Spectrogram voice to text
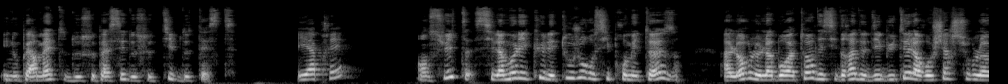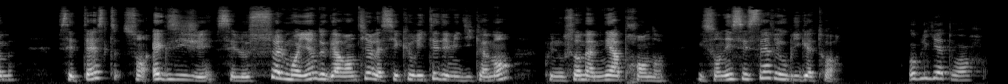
et nous permettent de se passer de ce type de test. Et après? Ensuite, si la molécule est toujours aussi prometteuse, alors le laboratoire décidera de débuter la recherche sur l'homme. Ces tests sont exigés, c'est le seul moyen de garantir la sécurité des médicaments que nous sommes amenés à prendre. Ils sont nécessaires et obligatoires. Obligatoire.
